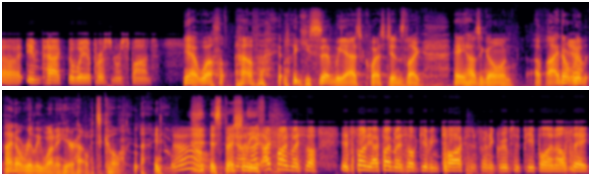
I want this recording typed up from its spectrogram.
uh, impact the way a person responds. Yeah, well, like you said, we ask questions like, "Hey, how's it going?" I don't yeah. really, I don't really want to hear how it's going. no, especially. You know, I, I find myself. It's funny. I find myself giving talks in front of groups of people, and I'll say,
